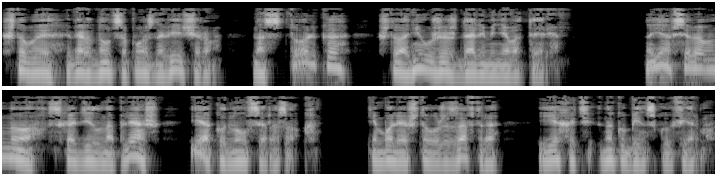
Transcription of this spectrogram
чтобы вернуться поздно вечером, настолько, что они уже ждали меня в отеле. Но я все равно сходил на пляж и окунулся разок. Тем более, что уже завтра ехать на кубинскую ферму.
